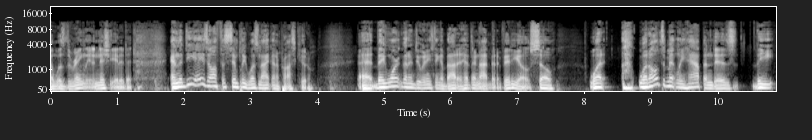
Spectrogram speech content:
uh, was the ringleader, initiated it. And the DA's office simply was not going to prosecute him. Uh, they weren't going to do anything about it had there not been a video. So, what what ultimately happened is the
